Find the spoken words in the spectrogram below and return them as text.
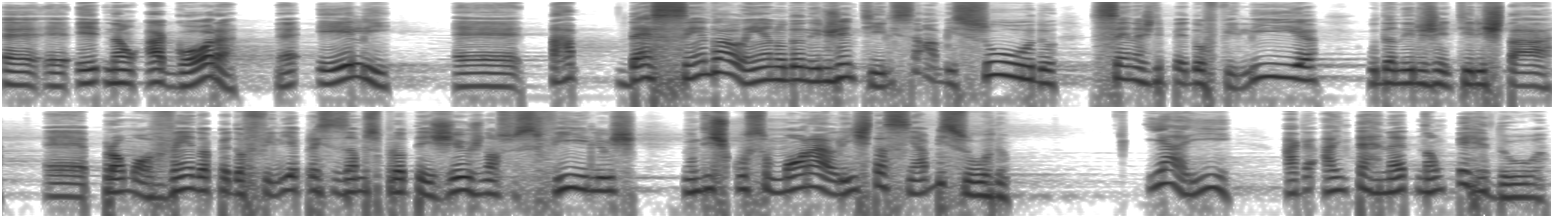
é, é, ele não, agora né, ele é, tá descendo a lenha no Danilo Gentili. Isso é um absurdo, cenas de pedofilia, o Danilo Gentili está é, promovendo a pedofilia, precisamos proteger os nossos filhos, um discurso moralista assim, absurdo. E aí, a, a internet não perdoa.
